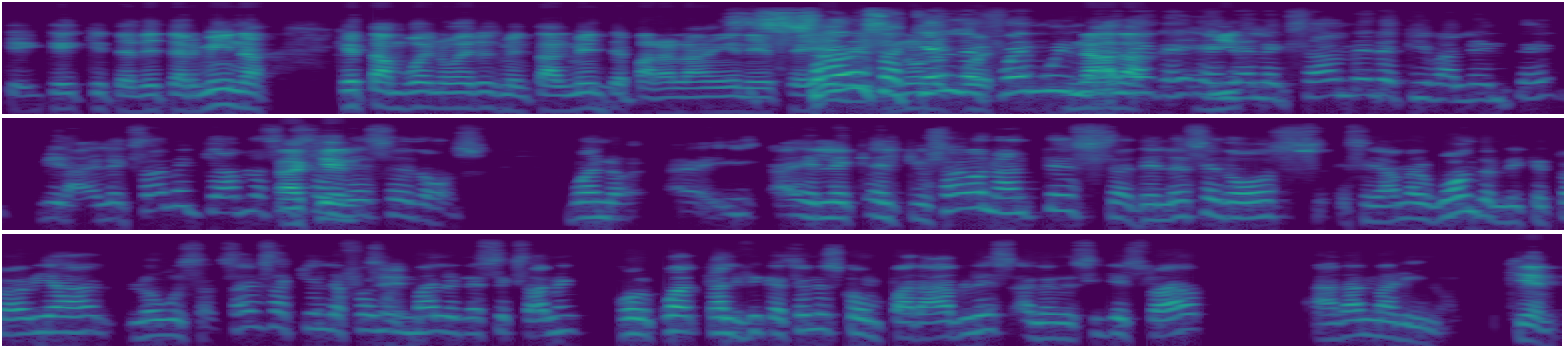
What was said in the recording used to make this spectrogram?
que, que, te determina qué tan bueno eres mentalmente para la NFL. ¿Sabes a quién le fue, muy mal en, el examen equivalente? Mira, el examen que hablas es el S2. Bueno, eh, el, el, que usaban antes del S2 se llama el Wonderly, que todavía lo usan. ¿Sabes a quién le fue muy mal en ese examen? Con calificaciones comparables a la de CJ Stroud, a Dan Marino. ¿Quién?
